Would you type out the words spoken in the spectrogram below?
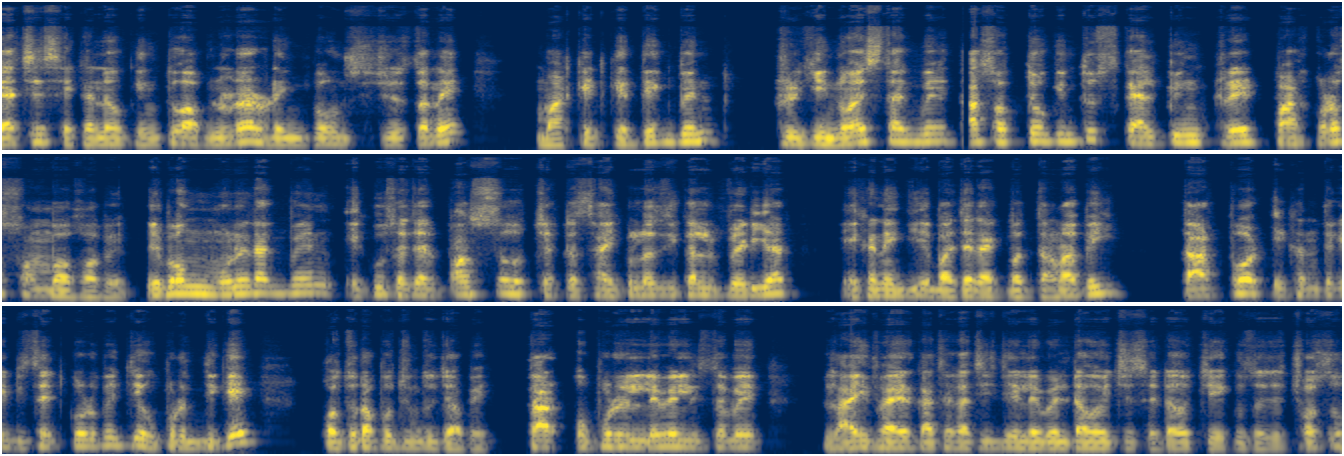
গেছে, সেখানেও কিন্তু আপনারা রেঞ্জ বাউন্ড সিচুয়েশনে মার্কেটকে দেখবেন। ট্রিকি নয়েস থাকবে। তা সত্ত্বেও কিন্তু স্ক্যাল্পিং ট্রেড পার করা সম্ভব হবে। এবং মনে রাখবেন, একুশ হাজার পাঁচশো হচ্ছে একটা সাইকোলজিক্যাল ভেরিয়ার এখানে গিয়ে বাজার একবার দাঁড়াবেই। তারপর এখান থেকে ডিসাইড করবে যে উপরের দিকে কতটা পর্যন্ত যাবে। তার উপরের লেভেল হিসেবে লাইভ হাইয়ের কাছাকাছি যে লেভেলটা হয়েছে সেটা হচ্ছে একুশ হাজার ছশো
